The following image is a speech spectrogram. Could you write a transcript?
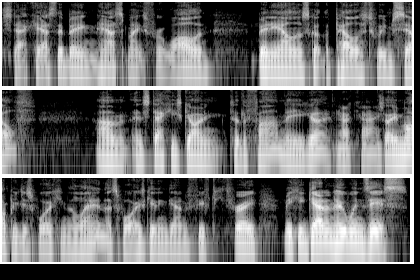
Stackhouse. They've been housemates for a while, and Benny Allen's got the palace to himself. Um, and Stacky's going to the farm. There you go. Okay. So he might be just working the land. That's why he's getting down to 53. Mickey Gannon, who wins this?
